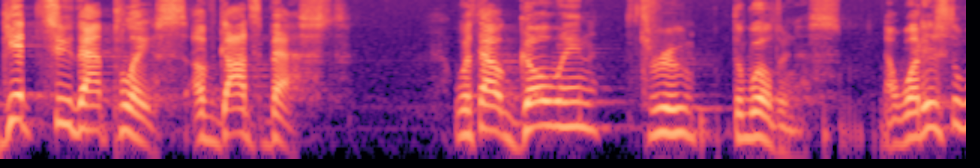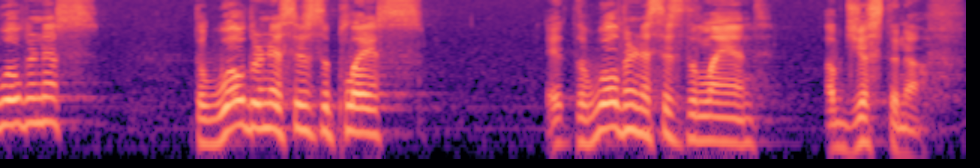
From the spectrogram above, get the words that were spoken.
get to that place of God's best without going through the wilderness. Now, what is the wilderness? The wilderness is the place, it, the wilderness is the land of just enough.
